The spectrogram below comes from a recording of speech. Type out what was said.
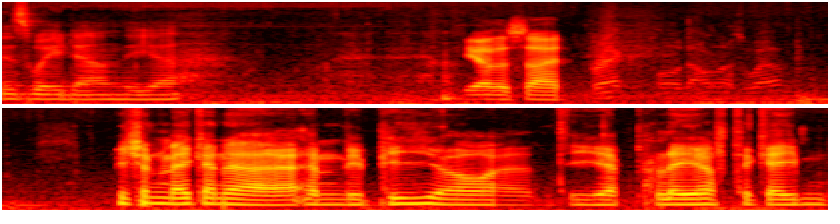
his way down the. Uh... The other side. We should make an uh, MVP or uh, the uh, player of the game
